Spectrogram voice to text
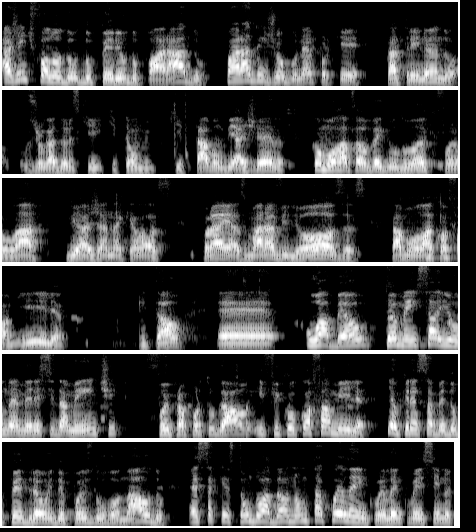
a gente falou do, do, período parado, parado em jogo, né? Porque tá treinando os jogadores que estavam que que viajando, como o Rafael Veiga e o Luan, que foram lá viajar naquelas praias maravilhosas, estavam lá com a família e tal. É, o Abel também saiu, né? Merecidamente foi para Portugal e ficou com a família. E eu queria saber do Pedrão e depois do Ronaldo, essa questão do Abel não tá com o elenco. O elenco vem sendo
